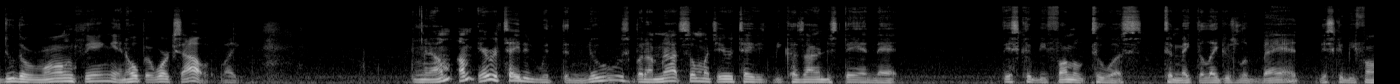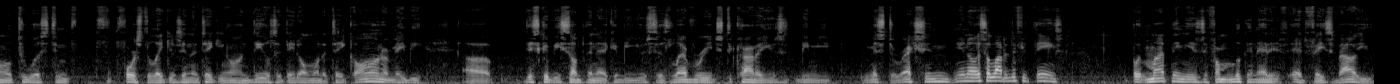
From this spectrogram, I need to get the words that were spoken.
do the wrong thing and hope it works out? Like you know, I'm, I'm irritated with the news, but I'm not so much irritated because I understand that this could be funneled to us to make the Lakers look bad. This could be funneled to us to force the Lakers into taking on deals that they don't want to take on, or maybe uh, this could be something that could be used as leverage to kind of use be misdirection. You know, it's a lot of different things. But my thing is, if I'm looking at it at face value,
